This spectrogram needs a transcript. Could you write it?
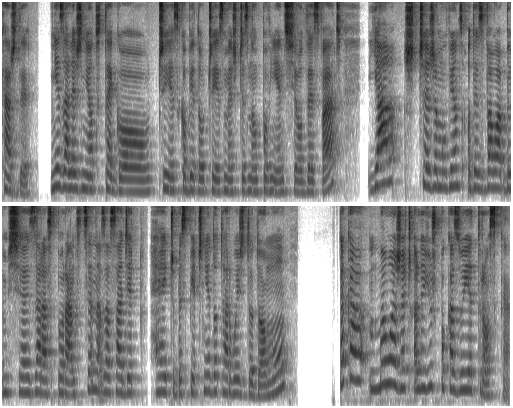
każdy, niezależnie od tego, czy jest kobietą, czy jest mężczyzną, powinien się odezwać. Ja, szczerze mówiąc, odezwałabym się zaraz po randce na zasadzie: hej, czy bezpiecznie dotarłeś do domu? Taka mała rzecz, ale już pokazuje troskę.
